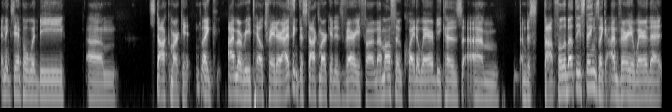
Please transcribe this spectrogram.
an example would be um, stock market. Like I'm a retail trader. I think the stock market is very fun. I'm also quite aware because um, I'm just thoughtful about these things. Like I'm very aware that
